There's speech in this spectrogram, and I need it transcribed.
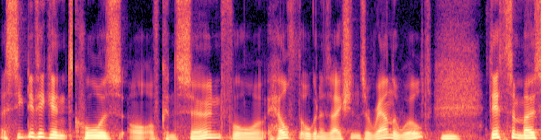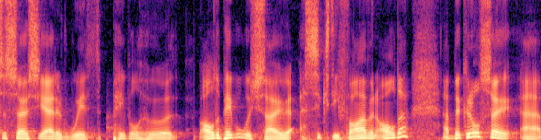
a significant cause of concern for health organizations around the world. Deaths are most associated with people who are older people, which so 65 and older, uh, but can also uh,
